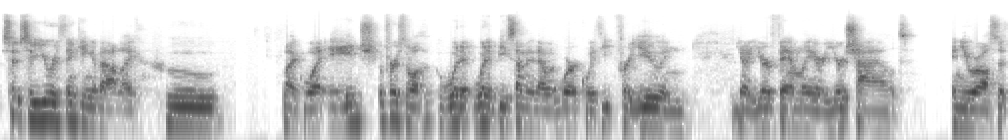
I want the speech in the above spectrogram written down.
So so you were thinking about like who like what age first of all would it would it be something that would work with for you and you know your family or your child? And you were also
